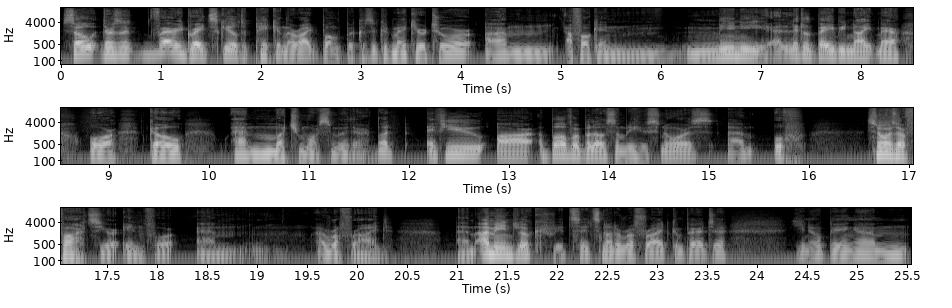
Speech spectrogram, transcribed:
so there's a very great skill to picking the right bunk because it could make your tour um, a fucking mini, a little baby nightmare, or go um, much more smoother. But if you are above or below somebody who snores, um, oof, snores or farts, you're in for um, a rough ride. Um, I mean, look, it's it's not a rough ride compared to, you know, being um,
